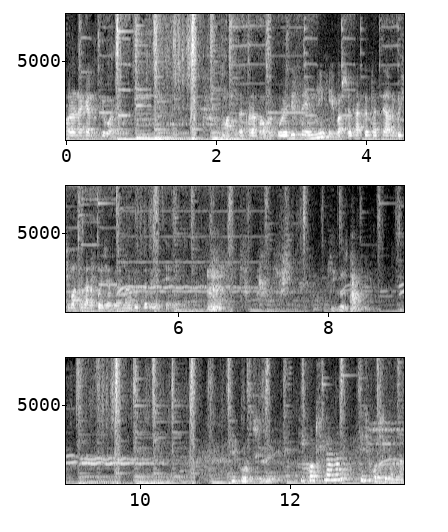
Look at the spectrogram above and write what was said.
ধরে না কেন কেউ আসে মাথাটা খারাপ আমার করে দিয়েছে এমনি এই বাসায় থাকতে থাকতে আরও বেশি মাথা খারাপ হয়ে যাবে আমার বুঝতে পেরেছি আমি। কি করছিলি? কি করছিলি? কি করছিলাম মানে? কিছু করছিলাম না।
